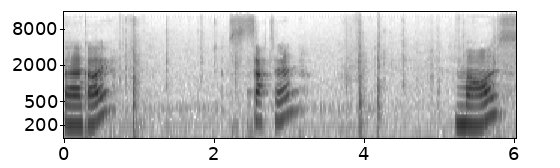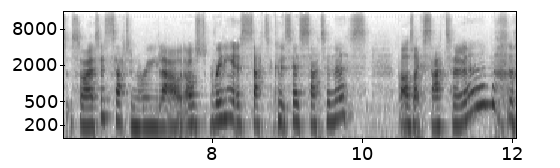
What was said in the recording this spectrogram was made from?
Virgo, Saturn, Mars. Sorry, I said Saturn really loud. I was reading it as Saturn because it says Saturnus, but I was like Saturn. and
